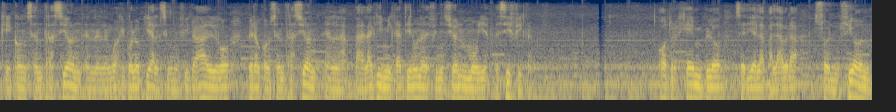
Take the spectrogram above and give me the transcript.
que concentración en el lenguaje coloquial significa algo, pero concentración para la química tiene una definición muy específica. Otro ejemplo sería la palabra solución.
